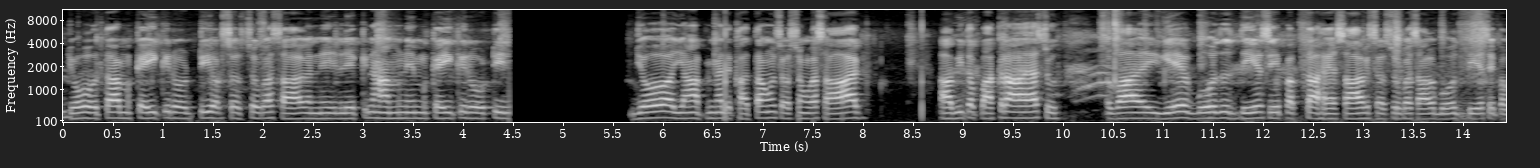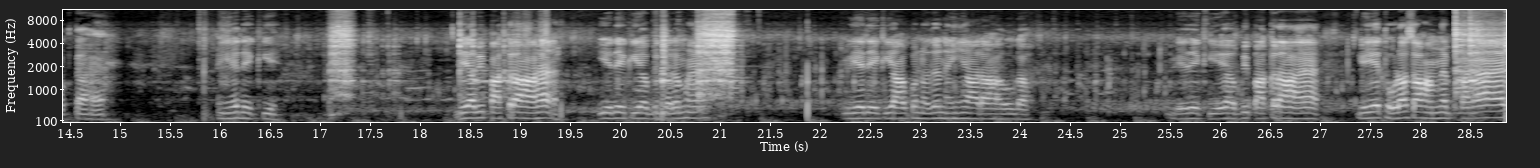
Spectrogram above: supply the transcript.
जो होता है मकई की रोटी और सरसों का साग नहीं, लेकिन हमने मकई की रोटी जो यहाँ पे मैं दिखाता हूँ, सरसों का साग, अभी तो पक रहा है वाह, ये बहुत देर से पकता है साग, सरसों का साग बहुत देर से पकता है। ये देखिए ये अभी पक रहा है। ये देखिए अभी गर्म है। ये देखिए आपको नज़र नहीं आ रहा होगा। ये देखिए अभी पक रहा है। ये थोड़ा सा हमने पकाया है।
